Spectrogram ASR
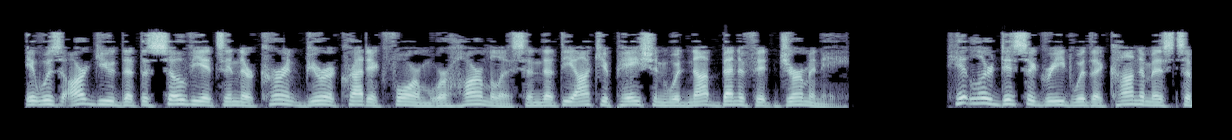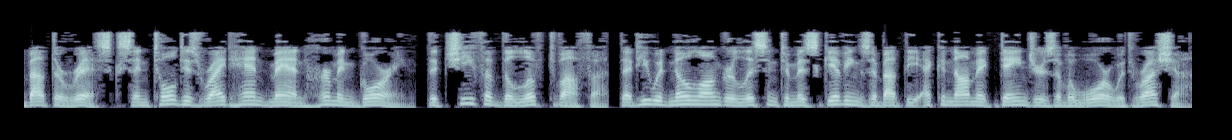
It was argued that the Soviets in their current bureaucratic form were harmless and that the occupation would not benefit Germany. Hitler disagreed with economists about the risks and told his right-hand man Hermann Göring, the chief of the Luftwaffe, that he would no longer listen to misgivings about the economic dangers of a war with Russia.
